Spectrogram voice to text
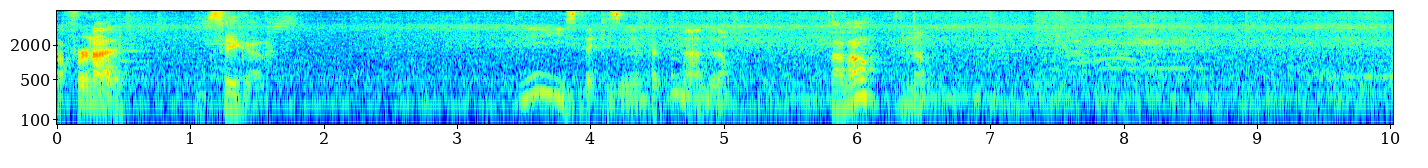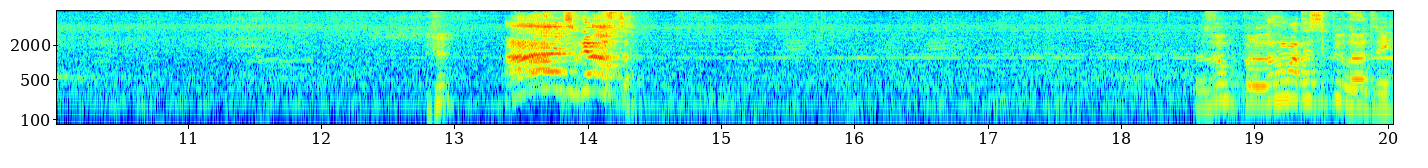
A fornalha. Não sei, cara. Ih, esse deckzinho não tá com nada, não. Tá não? Não. Ah, desgraça! Vamos, nós vamos matar esse pilantra aí.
